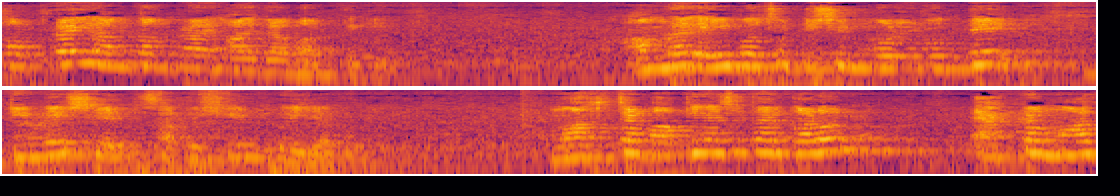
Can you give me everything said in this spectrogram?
সবটাই আনতাম প্রায় হায়দ্রাবাদ থেকে। আমরা এই বছর ডিসেম্বরের মধ্যে ডিমের সেলফ সাফিসিয়েন্ট হয়ে যাব। মাছটা বাকি আছে তার কারণ, একটা মাছ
